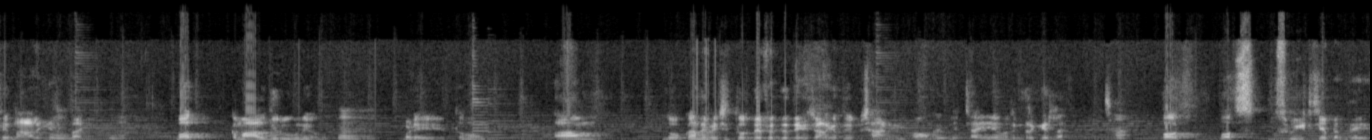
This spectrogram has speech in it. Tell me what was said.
ਫਿਰ ਨਾਲ ਆ ਸੀ ਭਾਜੀ। ਬਹੁਤ ਕਮਾਲ ਦੀ ਰੂਹ ਨੇ ਉਹ। ਬੜੇ ਤੁਹਾਨੂੰ ਆਮ ਲੋਕਾਂ ਦੇ ਵਿੱਚ ਹੀ ਤੁਰਦੇ ਫਿਰਦੇ ਦੇਖ ਜਾਣਗੇ ਤੁਸੀਂ ਪਛਾਣ ਹੀ ਨਹੀਂ ਪਾਓਗੇ ਵੀ ਅੱਛਾ ਇਹ ਅਮਰਿੰਦਰ ਗਿੱਲ ਹੈ ਅੱਛਾ। ਬਹੁਤ ਬਹੁਤ ਸਵੀਟ ਜਿਹੇ ਬੰਦੇ।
